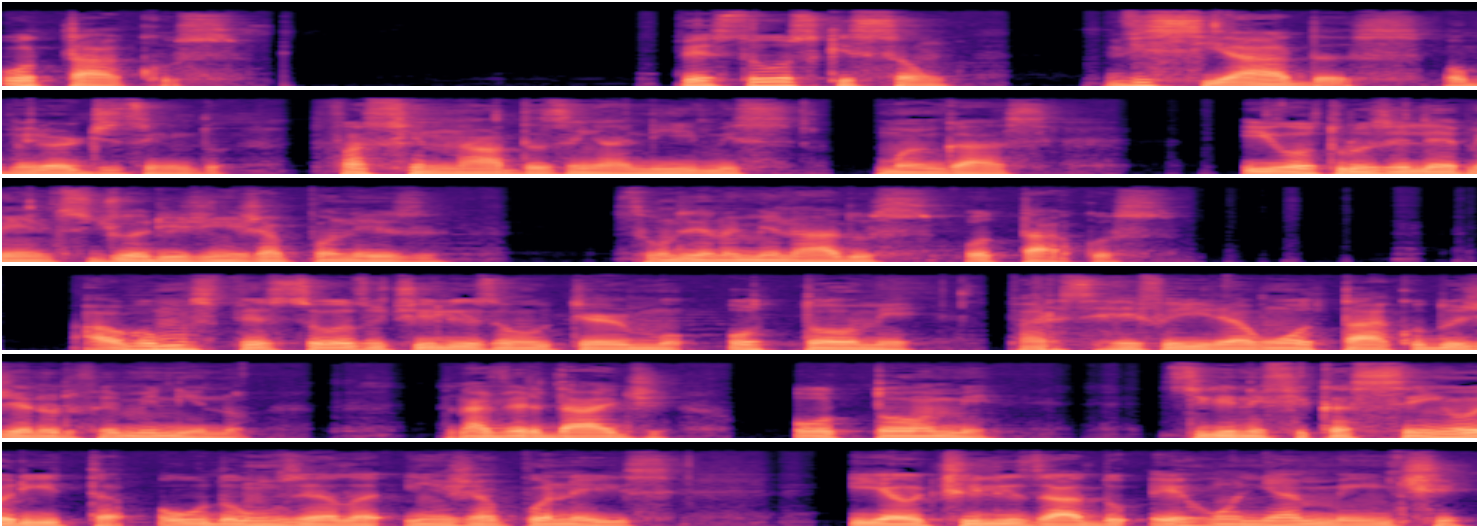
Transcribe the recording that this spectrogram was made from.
Otakus Pessoas que são viciadas, ou melhor dizendo, fascinadas em animes, mangás e outros elementos de origem japonesa são denominados otakus. Algumas pessoas utilizam o termo otome para se referir a um otaku do gênero feminino. Na verdade, otome significa senhorita ou donzela em japonês e é utilizado erroneamente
